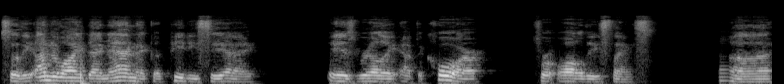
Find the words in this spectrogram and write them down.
So the underlying dynamic of PDCA is really at the core for all these things. Uh,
